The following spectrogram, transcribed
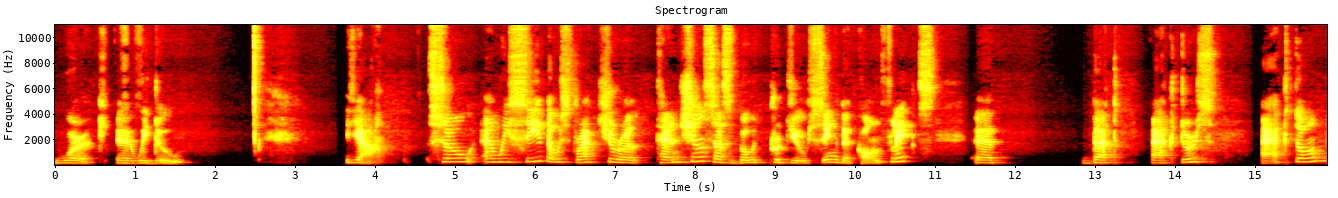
work uh, we do. Yeah. So, and we see those structural tensions as both producing the conflicts uh, that actors act on,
